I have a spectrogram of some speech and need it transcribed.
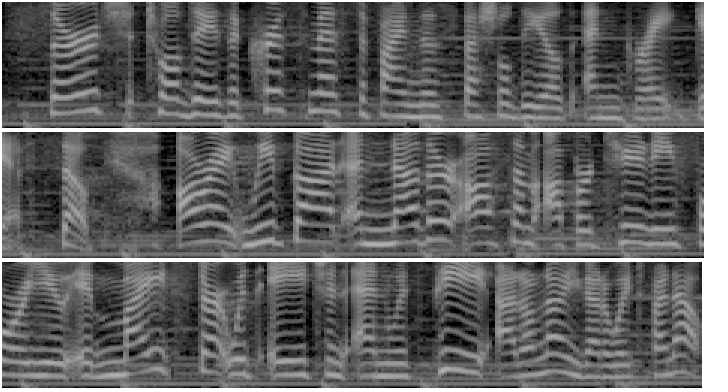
Search 12 days of Christmas to find those special deals and great gifts. So, all right, we've got another awesome opportunity for you. It might start with H and end with P. I don't know, you gotta wait to find out.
